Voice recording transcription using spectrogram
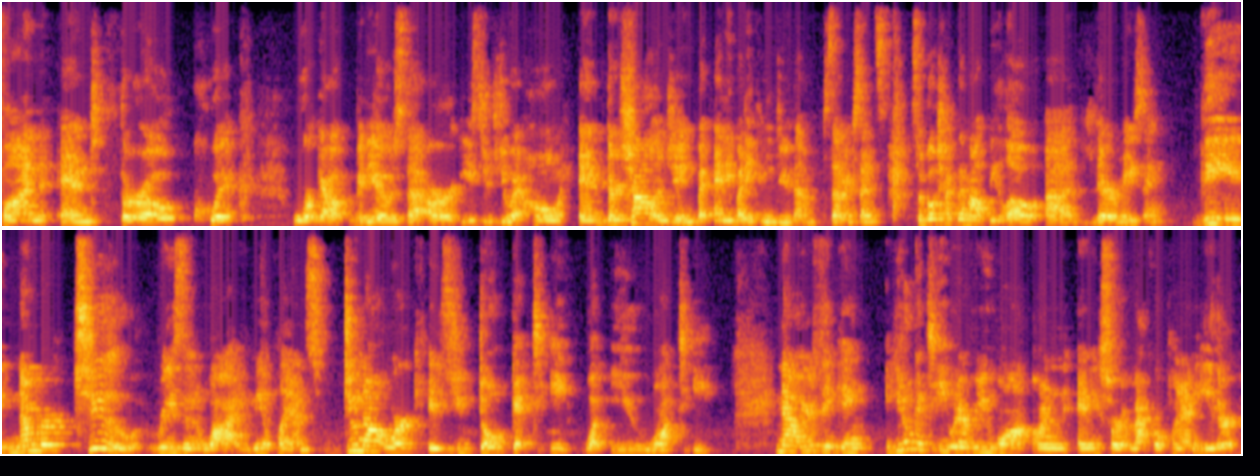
fun and thorough, quick workout videos that are easy to do at home and they're challenging but anybody can do them. Does that make sense? So go check them out below. Uh, they're amazing. The number two reason why meal plans do not work is you don't get to eat what you want to eat. Now you're thinking you don't get to eat whatever you want on any sort of macro plan either.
